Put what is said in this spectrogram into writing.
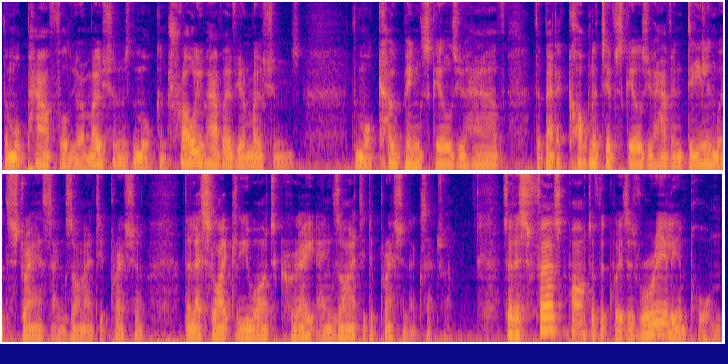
the more powerful your emotions, the more control you have over your emotions, the more coping skills you have, the better cognitive skills you have in dealing with stress, anxiety, pressure, the less likely you are to create anxiety, depression, etc. So this first part of the quiz is really important.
